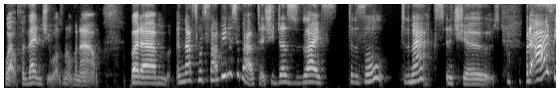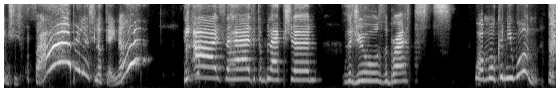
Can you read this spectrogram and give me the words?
Well, for then she was, not for now. But um, and that's what's fabulous about her. She does life to the full, to the max, and it shows. but I think she's fabulous looking. No, the eyes, the hair, the complexion, the jewels, the breasts. What more can you want?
